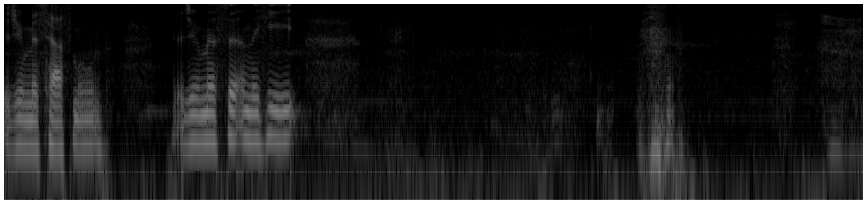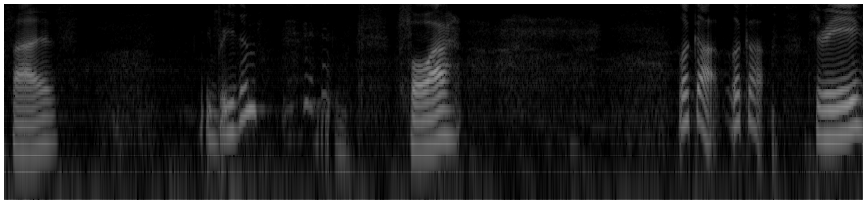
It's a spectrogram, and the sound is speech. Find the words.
Did you miss half moon? Did you miss it in the heat? Five. You breathing? Four. Look up, look up. Three.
